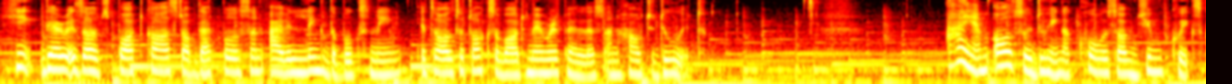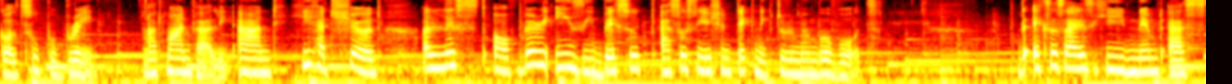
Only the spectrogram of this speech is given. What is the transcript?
He there is a podcast of that person. I will link the book's name. It also talks about memory palace and how to do it. I am also doing a course of jim kwik's called super brain at Mind Valley, and he had shared a list of very easy basic association technique to remember words the exercise he named as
